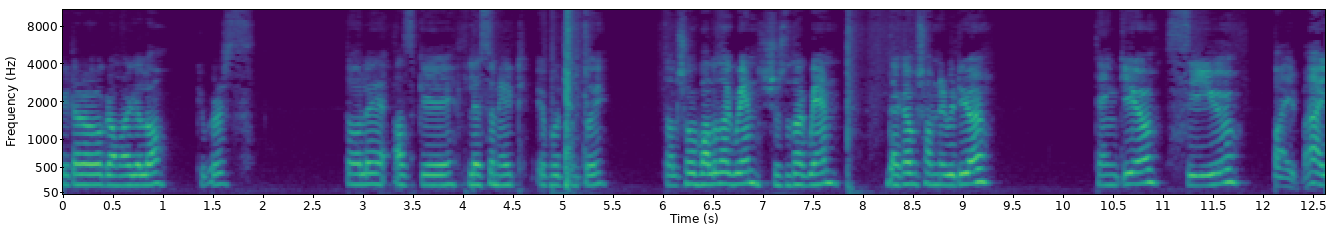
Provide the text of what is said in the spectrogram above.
এটারও গ্রামার গেল। কিবিয়ার্স তাহলে আজকে লেসন এইট এ পর্যন্তই। তাহলে সব ভালো থাকবেন, সুস্থ থাকবেন। দেখাবো সামনের video thank you see you bye bye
